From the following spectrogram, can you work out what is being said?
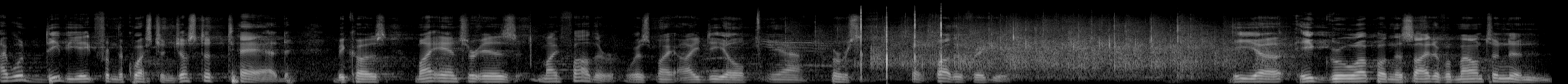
I would deviate from the question just a tad because my answer is my father was my ideal yeah. person, father figure. He, uh, he grew up on the side of a mountain in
